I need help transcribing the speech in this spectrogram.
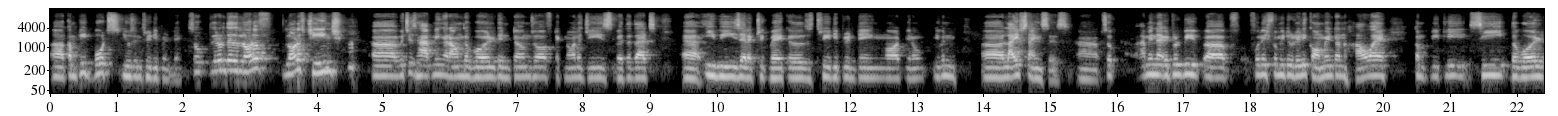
uh, complete boats using 3D printing. So you know, there's a lot of lot of change uh, which is happening around the world in terms of technologies, whether that's uh, EVs, electric vehicles, 3D printing, or you know even uh, life sciences. Uh, so I mean, it will be uh, foolish for me to really comment on how I completely see the world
